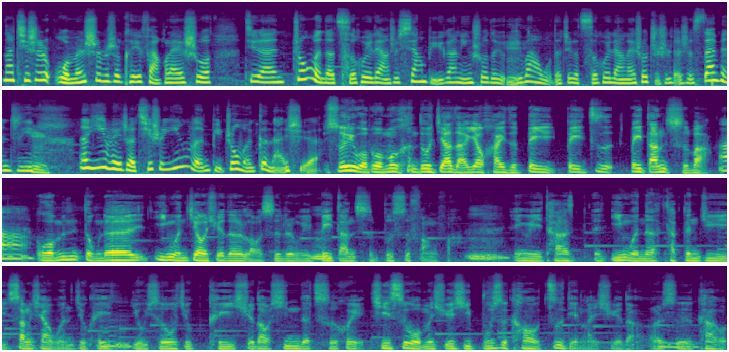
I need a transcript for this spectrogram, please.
那其实我们是不是可以反过来说，既然中文的词汇量是相比于刚刚您说的有一万五的这个词汇量来说，只是是三分之一，嗯那意味着其实英文比中文更难学所以我我们很多家长要孩子背背字、背单词吧。啊。我们懂得英文教学的老师认为背单词不是方法，嗯，因为他呃英文呢，他根据上下文就可以，有时候就可以学到新的词汇。其实我们学习不是靠字典来学的，而是靠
